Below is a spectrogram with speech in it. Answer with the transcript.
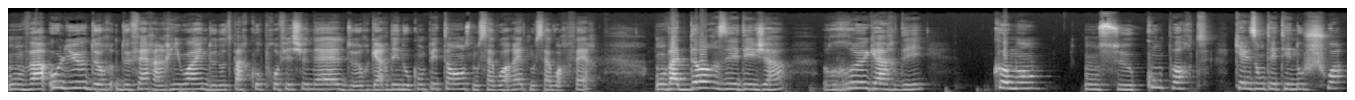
on va, au lieu de, faire un rewind de notre parcours professionnel, de regarder nos compétences, nos savoir-être, nos savoir-faire, on va d'ores et déjà regarder comment on se comporte, quels ont été nos choix,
